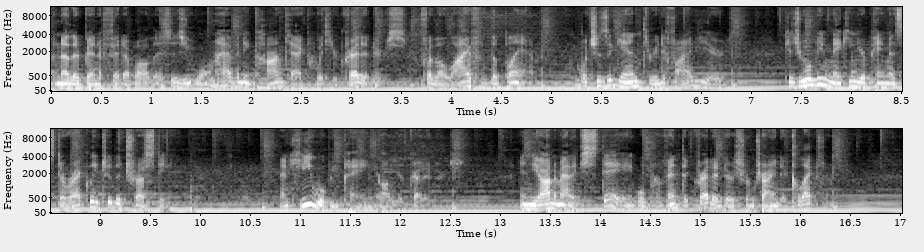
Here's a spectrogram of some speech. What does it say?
another benefit of all this is you won't have any contact with your creditors for the life of the plan, which is again three to five years, because you will be making your payments directly to the trustee, and he will be paying all your creditors. And the automatic stay will prevent the creditors from trying to collect from you.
